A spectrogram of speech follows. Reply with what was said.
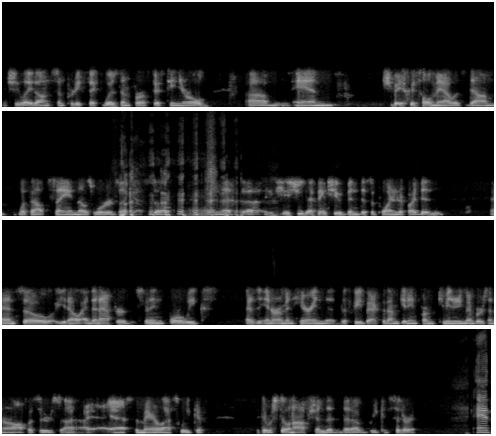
and she laid on some pretty thick wisdom for a 15 year old. Um, and she basically told me I was dumb without saying those words, I guess. So, and that uh, she, she, I think she would have been disappointed if I didn't. And so, you know, and then after spending four weeks as the interim and hearing the, the feedback that I'm getting from community members and our officers, I, I asked the mayor last week if, if there was still an option that, that I would reconsider it. And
